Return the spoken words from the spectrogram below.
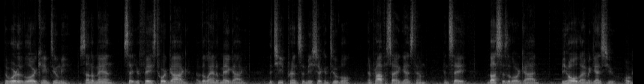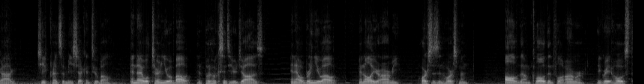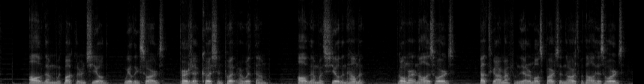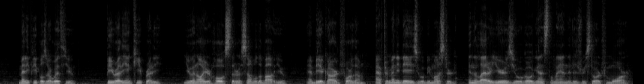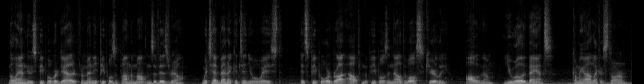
The word of the Lord came to me Son of man, set your face toward Gog of the land of Magog, the chief prince of Meshech and Tubal, and prophesy against him, and say, Thus says the Lord God, Behold, I am against you, O Gog, chief prince of Meshech and Tubal. And I will turn you about, and put hooks into your jaws, and I will bring you out, and all your army, horses and horsemen, all of them clothed in full armor, a great host, all of them with buckler and shield, wielding swords. Persia, Cush, and Put are with them, all of them with shield and helmet. Gomer and all his hordes, Beth Garma from the uttermost parts of the north with all his hordes, many peoples are with you. Be ready and keep ready, you and all your hosts that are assembled about you, and be a guard for them. After many days you will be mustered. In the latter years you will go against the land that is restored from war, the land whose people were gathered from many peoples upon the mountains of Israel, which had been a continual waste. Its people were brought out from the peoples and now dwell securely, all of them. You will advance, coming on like a storm.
